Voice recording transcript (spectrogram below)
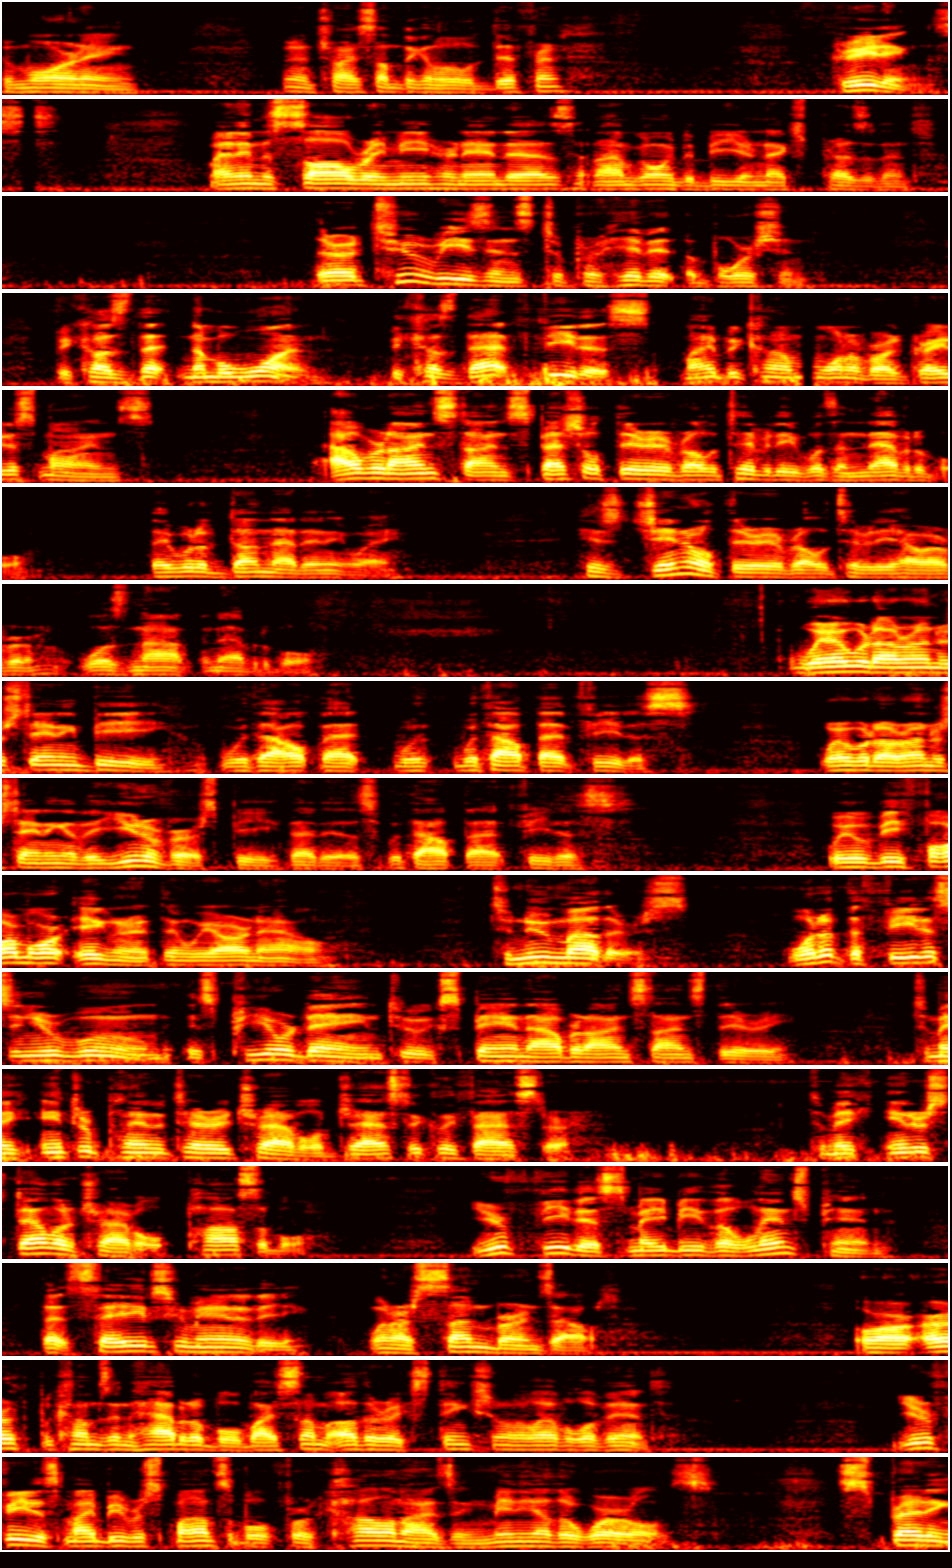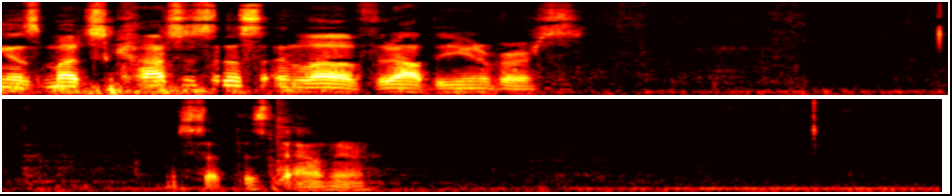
Good morning. I'm going to try something a little different. Greetings. My name is Saul Remy Hernandez, and I'm going to be your next president. There are two reasons to prohibit abortion. Because that, number one, because that fetus might become one of our greatest minds. Albert Einstein's special theory of relativity was inevitable. They would have done that anyway. His general theory of relativity, however, was not inevitable. Where would our understanding be without that, with, without that fetus? Where would our understanding of the universe be, that is, without that fetus? We would be far more ignorant than we are now. To new mothers, what if the fetus in your womb is preordained to expand Albert Einstein's theory, to make interplanetary travel drastically faster? To make interstellar travel possible. Your fetus may be the linchpin that saves humanity when our sun burns out, or our earth becomes inhabitable by some other extinction level event. Your fetus might be responsible for colonizing many other worlds, spreading as much consciousness and love throughout the universe. Set this down here.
